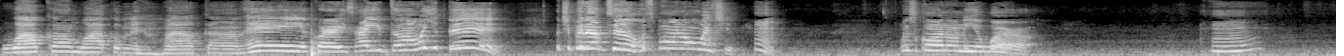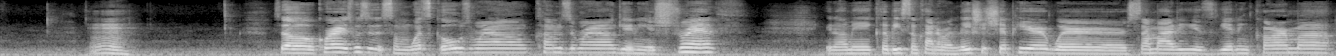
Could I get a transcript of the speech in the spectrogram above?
Welcome, welcome, and welcome. Hey, Aquarius, how you doing? Where you been? What you been up to? What's going on with you? Hmm. What's going on in your world? Hmm. Hmm. So Aquarius, what's it? Some what goes around comes around, getting your strength. You know what I mean? It could be some kind of relationship here where somebody is getting karma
